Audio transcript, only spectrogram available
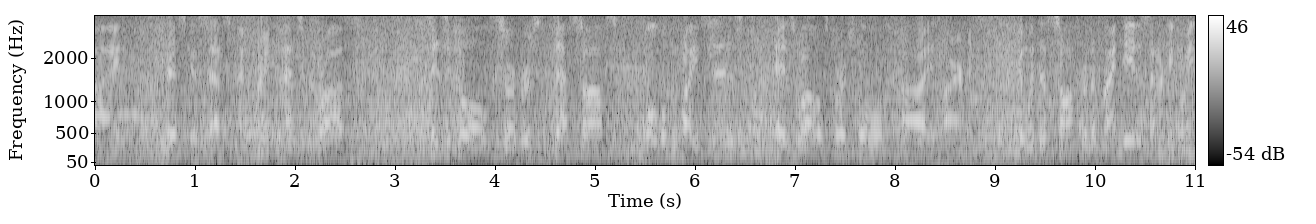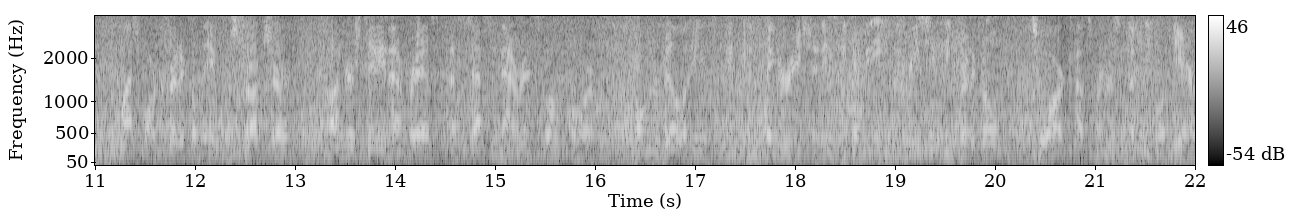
unified risk assessment, right? And that's across physical servers and desktops, mobile devices, as well as virtual uh, environments. And with the software-defined data center becoming much more critical to infrastructure, understanding that risk, assessing that risk both for vulnerabilities and configuration is becoming increasingly critical to our customers and the people here.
